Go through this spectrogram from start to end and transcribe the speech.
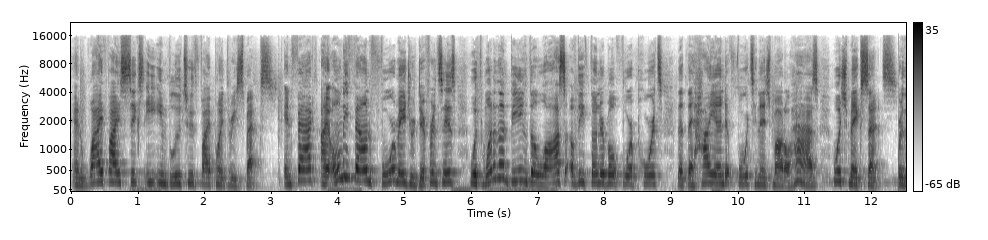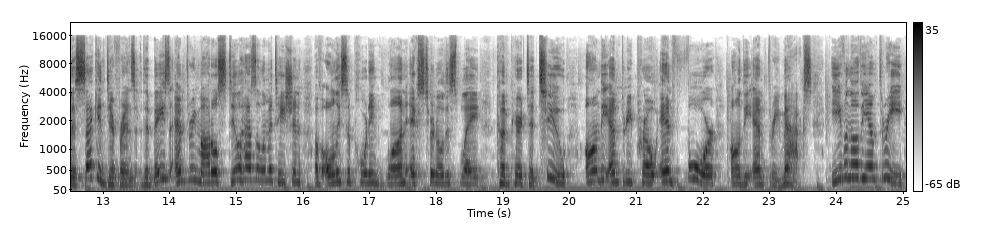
and Wi-Fi 6E in Bluetooth 5.3 specs. In fact, I only found four major differences, with one of them being the loss of the Thunderbolt 4 ports that the high-end 14-inch model has, which makes sense. For the second difference, the base M3 model still has the limitation of only supporting one external display compared to two on the M3 Pro and four on the M3 Max, even though the M3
